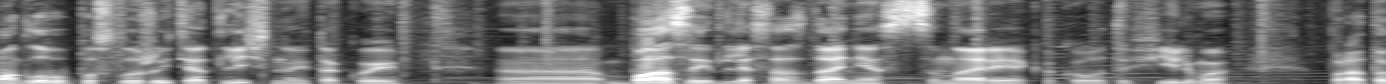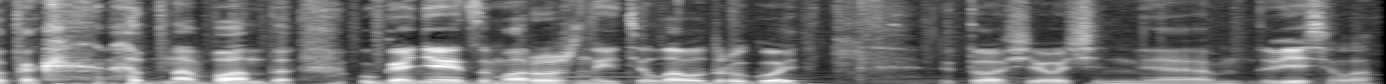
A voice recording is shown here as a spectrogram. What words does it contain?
могло бы послужить отличной такой базой для создания сценария какого-то фильма про то, как одна банда угоняет замороженные тела у другой. Это вообще очень э, весело.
